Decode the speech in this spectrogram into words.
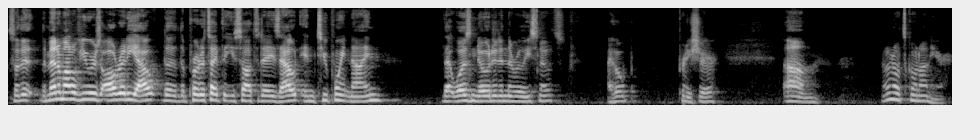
so the, the meta model viewer is already out. The, the prototype that you saw today is out in 2.9. That was noted in the release notes, I hope. Pretty sure. Um, I don't know what's going on here.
